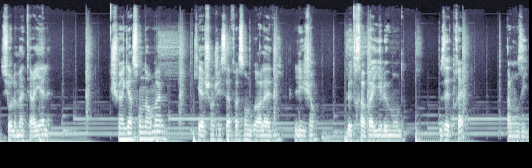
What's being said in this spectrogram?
sur le matériel. Je suis un garçon normal qui a changé sa façon de voir la vie, les gens, le travail et le monde. Vous êtes prêts? Allons-y.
